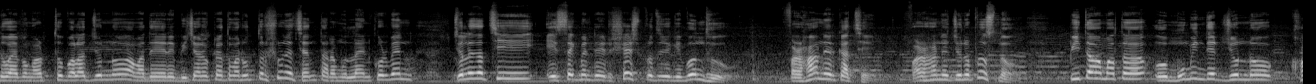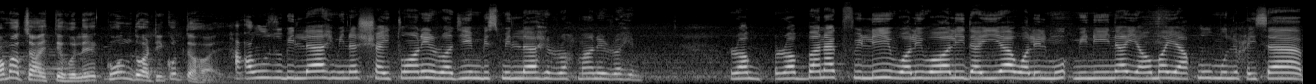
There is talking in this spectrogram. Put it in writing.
দোয়া এবং অর্থ বলার জন্য। আমাদের বিচারকরা তোমার উত্তর শুনেছেন তারা মূল্যায়ন করবেন। চলে যাচ্ছি এই সেগমেন্টের শেষ প্রতিযোগী বন্ধু ফারহানের কাছে। ফারহানের জন্য প্রশ্ন পিতা মাতা ও মুমিনদের জন্য ক্ষমা চাইতে হলে কোন দোয়াটি করতে হয়? আউযু বিল্লাহি মিনাশ শাইতানির রাজিম বিসমিল্লাহির রহমানির রহিম। রব্বানা ফিলি ওয়ালি ওয়ালি দাইয়া ওয়ালিল মুমিনিনা ইয়ামা ইয়াকুমুল হিসাব।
